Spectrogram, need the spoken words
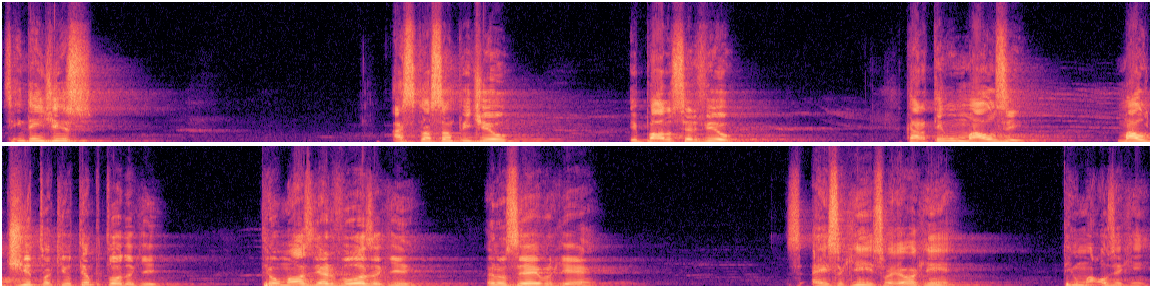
Você entende isso? A situação pediu e Paulo serviu. Cara, tem um mouse maldito aqui o tempo todo aqui. Tem um mouse nervoso aqui. Eu não sei porquê. É isso aqui? Sou eu aqui? Tem um mouse aqui.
